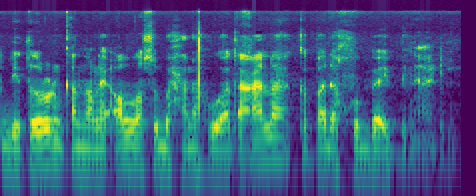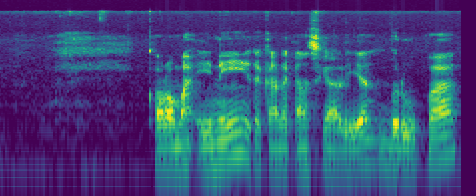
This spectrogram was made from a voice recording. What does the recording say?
diturunkan oleh Allah Subhanahu wa taala kepada Khubayb bin Adi. Karomah ini rekan-rekan sekalian berupa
